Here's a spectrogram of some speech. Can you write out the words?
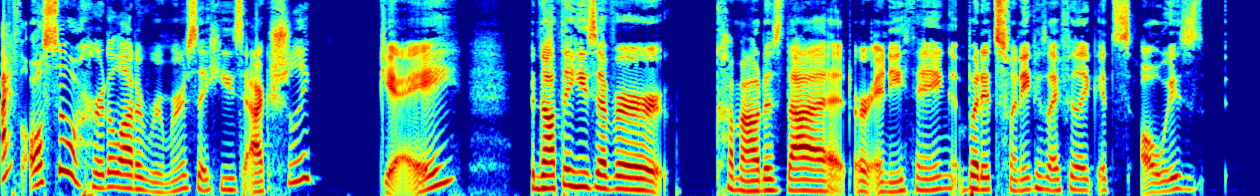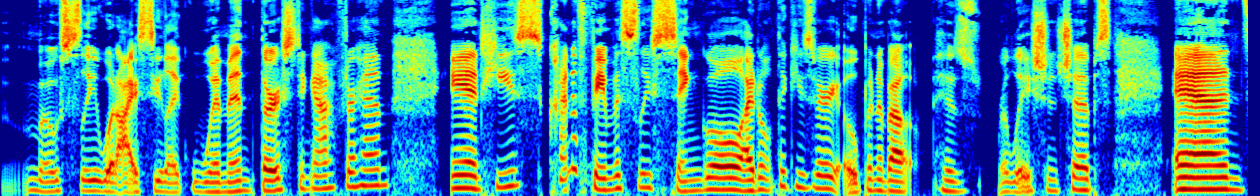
I've also heard a lot of rumors that he's actually gay. Not that he's ever come out as that or anything, but it's funny because I feel like it's always mostly what I see like women thirsting after him. And he's kind of famously single. I don't think he's very open about his relationships. And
